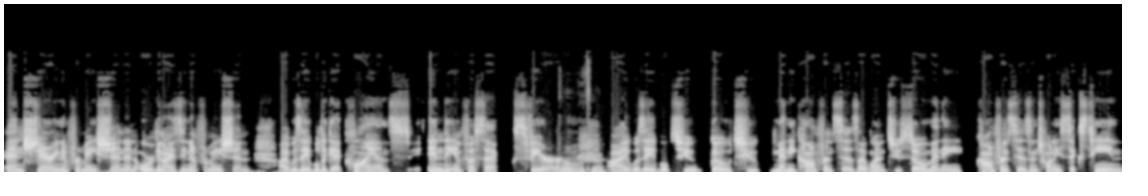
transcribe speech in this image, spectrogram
and sharing information and organizing information. I was able to get clients in the infosec sphere. Oh, okay. I was able to go to many conferences. I went to so many conferences in 2016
